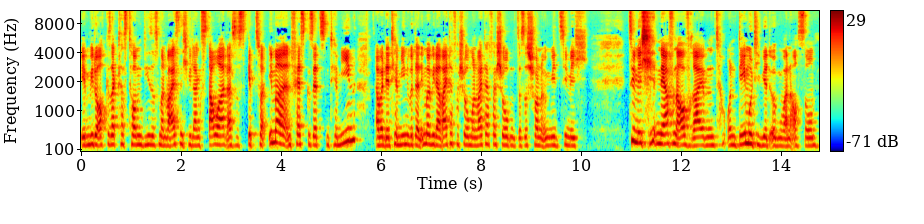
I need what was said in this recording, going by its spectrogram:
eben wie du auch gesagt hast, Tom, dieses, man weiß nicht, wie lange es dauert. Also es gibt zwar immer einen festgesetzten Termin, aber der Termin wird dann immer wieder weiter verschoben und weiter verschoben. Das ist schon irgendwie ziemlich ziemlich nervenaufreibend und demotiviert irgendwann auch so.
